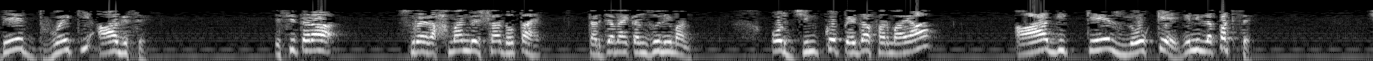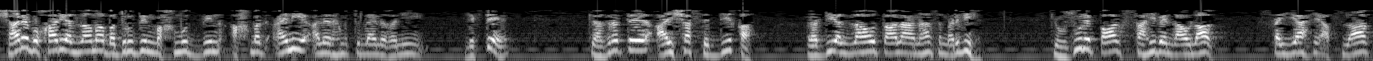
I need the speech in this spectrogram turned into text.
بے دھوئے کی آگ سے۔ اسی طرح سورہ رحمان میں ارشاد ہوتا ہے ترجمہ کنزول ایمان۔ اور جن کو پیدا فرمایا آگ کے لوکے یعنی لپٹ سے۔ شار بخاری علامہ بدر الدین محمود بن احمد عینی علیہ رحمۃ اللہ غنی لکھتے ہیں کہ حضرت عائشہ صدیقہ رضی اللہ تعالی عنہ سے مروی ہے کہ حضور پاک صاحب لاؤلاق سیاح افلاق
